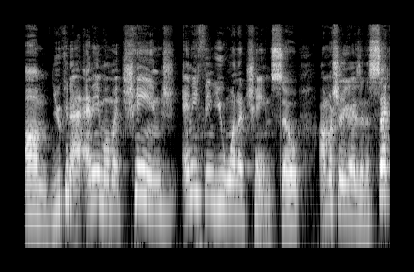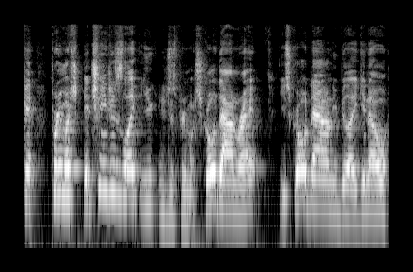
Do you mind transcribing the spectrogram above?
um, you can at any moment change anything you want to change. So i'm gonna show you guys in a second. Pretty much it changes like you, you just pretty much scroll down right? You scroll down you'd be like you know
